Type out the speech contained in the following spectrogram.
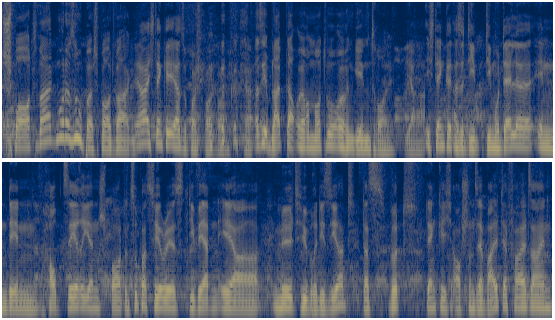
Sportwagen oder Supersportwagen? Ja, ich denke eher Supersportwagen. Ja. Also ihr bleibt da eurem Motto, euren Genen treu. Ja, ich denke, also die, die Modelle in den Hauptserien Sport und Super Series, die werden eher mild hybridisiert. Das wird, denke ich, auch schon sehr bald der Fall sein,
